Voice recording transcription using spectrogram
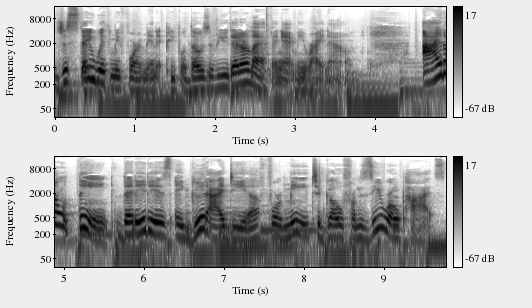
just stay with me for a minute people. Those of you that are laughing at me right now. I don't think that it is a good idea for me to go from zero pots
